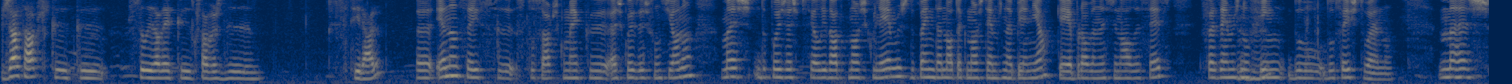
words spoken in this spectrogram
já sabes que, que especialidade é que gostavas de, tirar? Uh, eu não sei se, se tu sabes como é que as coisas funcionam, mas depois a especialidade que nós escolhemos depende da nota que nós temos na PNA, que é a Prova Nacional de Acesso, que fazemos no uhum. fim do, do sexto ano. Mas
